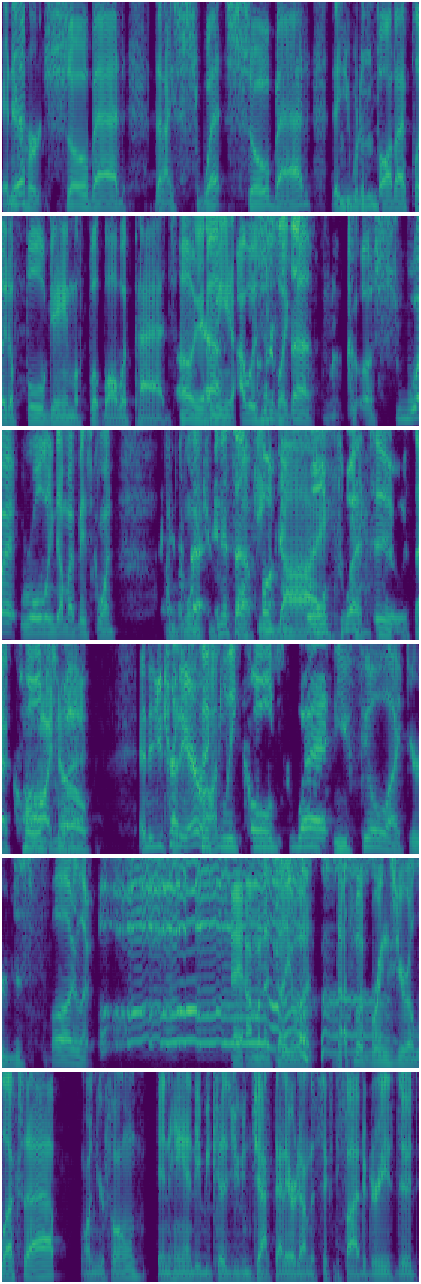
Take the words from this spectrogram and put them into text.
and Yeah. it hurt so bad that I sweat so bad that you would have Mhm. thought I played a full game of football with pads. Oh yeah. I mean, I was just like 100%. a sweat rolling down my face, going, "I'm going that- to and it's that fucking fucking die." cold sweat too. It's that Oh, cold I sweat. know. And then you turn that the air on. sickly cold sweat, and you feel like you're just oh, you're like. Hey, I'm going to tell you what. That's what brings your Alexa app on your phone in handy because you can jack that air down to 65 degrees, dude,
